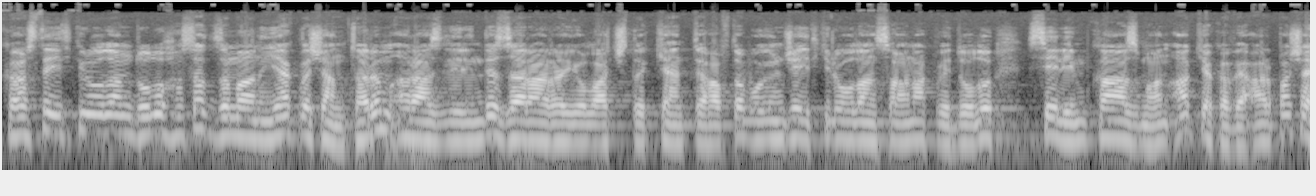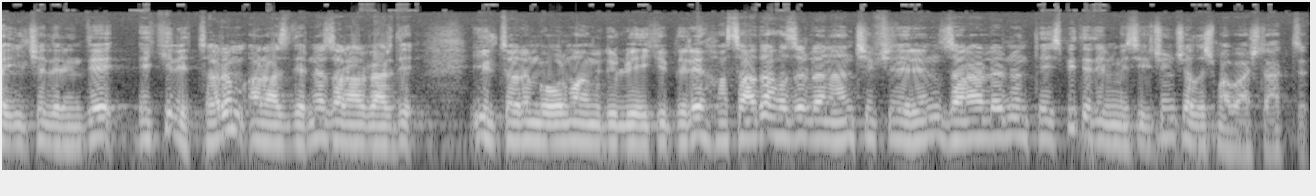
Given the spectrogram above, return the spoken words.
Kars'ta etkili olan dolu hasat zamanı yaklaşan tarım arazilerinde zarara yol açtı. Kentte hafta boyunca etkili olan sağanak ve dolu Selim, Kazman, Akyaka ve Arpaçay ilçelerinde ekili tarım arazilerine zarar verdi. İl Tarım ve Orman Müdürlüğü ekipleri hasada hazırlanan çiftçilerin zararlarının tespit edilmesi için çalışma başlattı.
